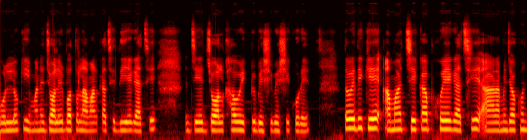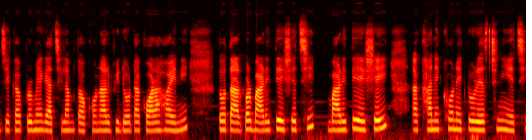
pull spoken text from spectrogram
বলল কি মানে জলের বোতল আমার কাছে দিয়ে গেছে, যে জল খাও একটু বেশি বেশি করে। তো এদিকে আমার চেক আপ হয়ে গেছে আর আমি যখন চেক আপ রুমে গেছিলাম তখন আর ভিডিওটা করা হয়নি। তো তারপর বাড়িতে এসেছি। বাড়িতে এসেই আহ, খানিকক্ষণ একটু রেস্ট নিয়েছি।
